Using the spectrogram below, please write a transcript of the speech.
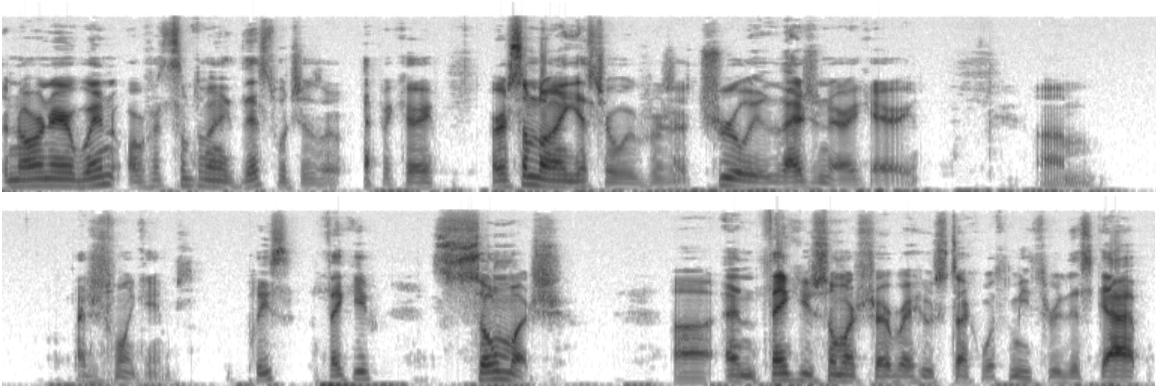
an ordinary win or if it's something like this, which is an epic carry, or something like yesterday, which was a truly legendary carry. Um, I just want games. Please, thank you so much. Uh, and thank you so much to everybody who stuck with me through this gap.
